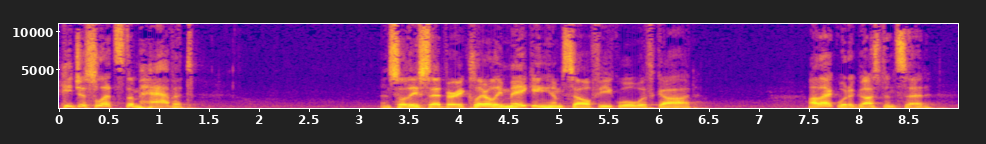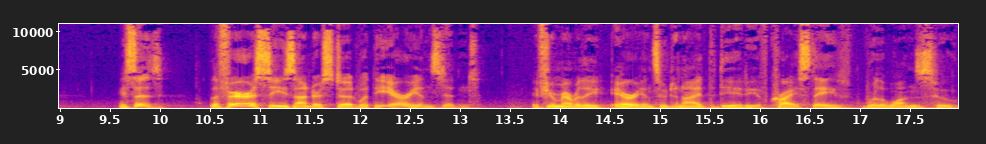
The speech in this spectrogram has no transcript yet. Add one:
He just lets them have it. And so they said very clearly, making himself equal with God. I like what Augustine said. He says, the Pharisees understood what the Arians didn't. If you remember the Arians who denied the deity of Christ, they were the ones who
